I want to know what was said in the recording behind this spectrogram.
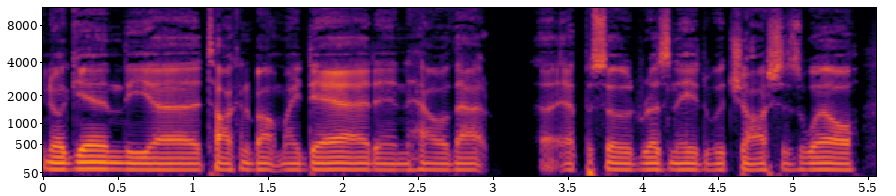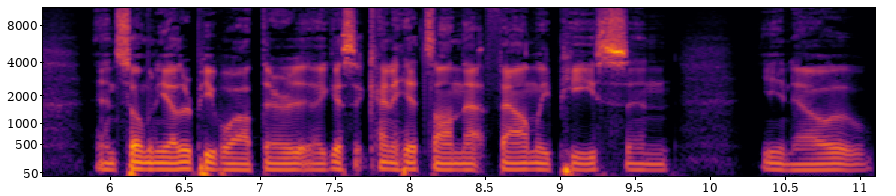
You know, again, the uh, talking about my dad and how that uh, episode resonated with Josh as well, and so many other people out there. I guess it kind of hits on that family piece, and you know,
